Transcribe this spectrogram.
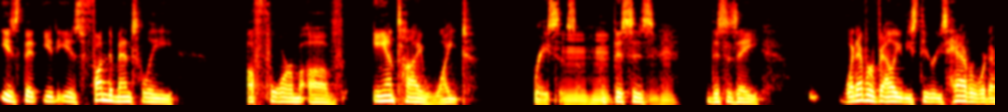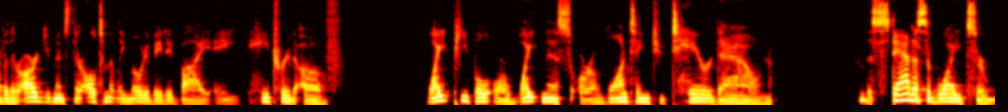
is that it is fundamentally a form of anti-white racism. Mm-hmm. That this is mm-hmm. this is a whatever value these theories have or whatever their arguments, they're ultimately motivated by a hatred of white people or whiteness or a wanting to tear down the status of whites or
